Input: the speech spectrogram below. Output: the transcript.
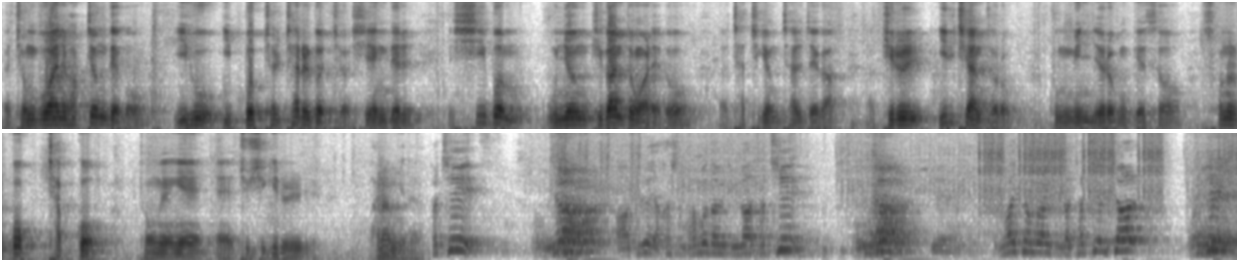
어, 정부안이 확정되고 이후 입법 절차를 거쳐 시행될 시범 운영 기간 동안에도 어, 자치경찰제가 길을 잃지 않도록 국민 여러분께서 손을 꼭 잡고 동행해 에, 주시기를 바랍니다. 자치. 경찰. 아, 그래 약하신 한번 더 하겠습니다. 자치. 경찰. 예. 화이팅 한번 하겠습니다. 자치 경찰. 화이팅.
